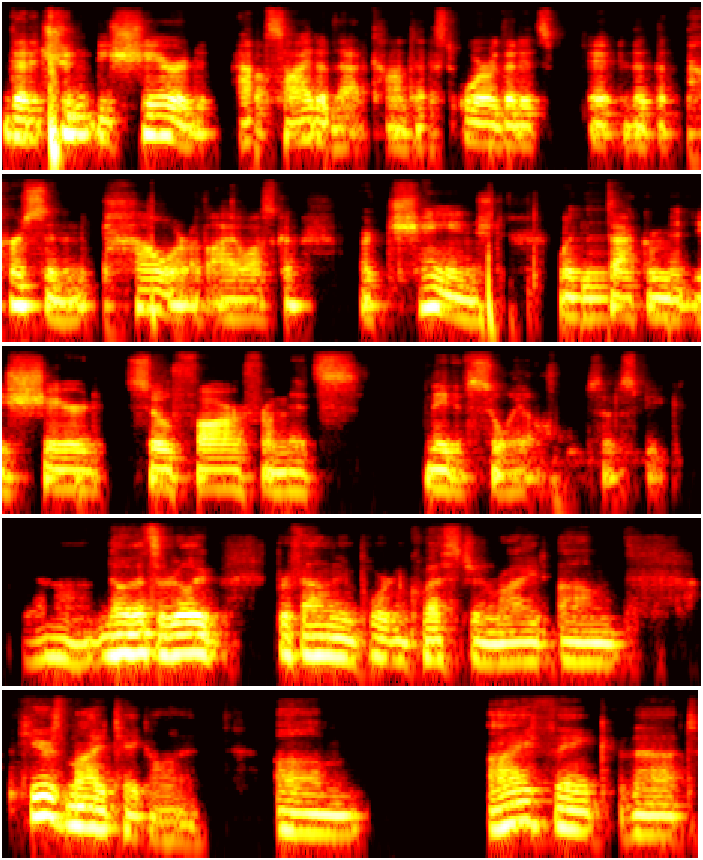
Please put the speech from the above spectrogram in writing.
that it shouldn't be shared outside of that context, or that it's it, eh, that the person and the power of ayahuasca are changed when the sacrament is shared so far from its native soil, so to speak? Yeah, no, that's a really profound and important question, right? Um, here's my take on it. Um, I think that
